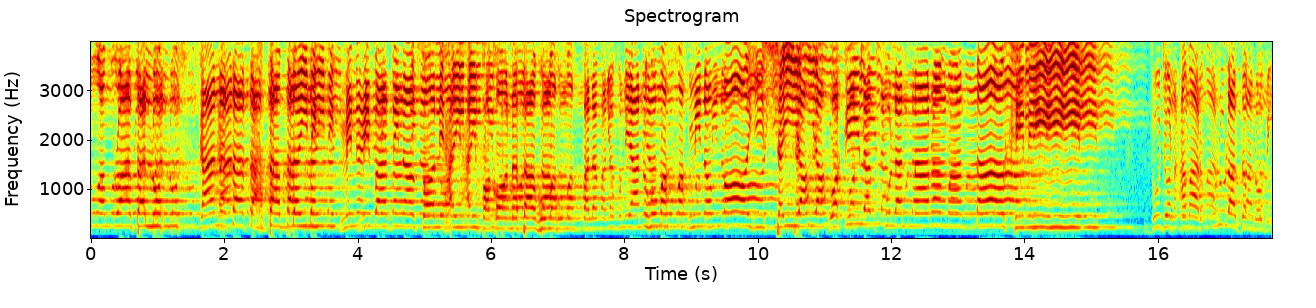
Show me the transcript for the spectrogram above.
وامرأة لوط كانتا تحت عبدين من عبادنا صالحين فخانتاهما فلم يغن عنهما من الله شيئا وقيل ادخلا النار مع الداخلين দুজন আমার উলুল আজম নবী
